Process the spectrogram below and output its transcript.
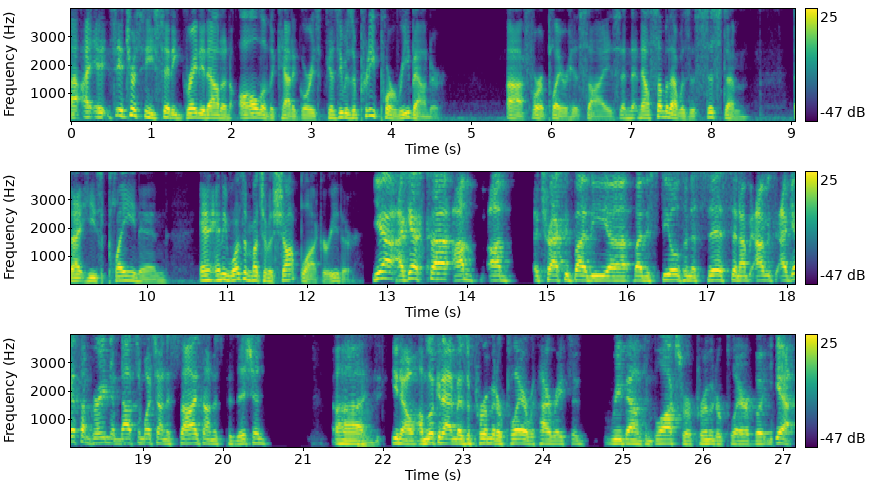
Uh, it's interesting. He said he graded out in all of the categories because he was a pretty poor rebounder uh, for a player his size, and now some of that was a system that he's playing in, and, and he wasn't much of a shot blocker either. Yeah, I guess uh, I'm I'm attracted by the uh, by the steals and assists, and I, I, was I guess I'm grading him not so much on his size, on his position. Uh, mm. You know, I'm looking at him as a perimeter player with high rates of rebounds and blocks for a perimeter player. But yeah,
